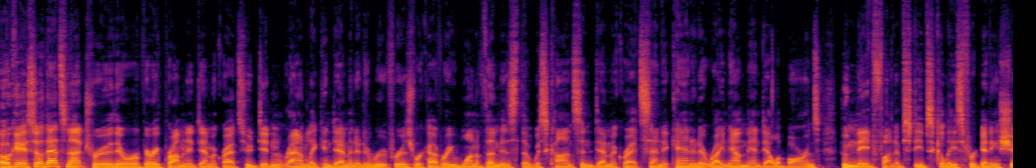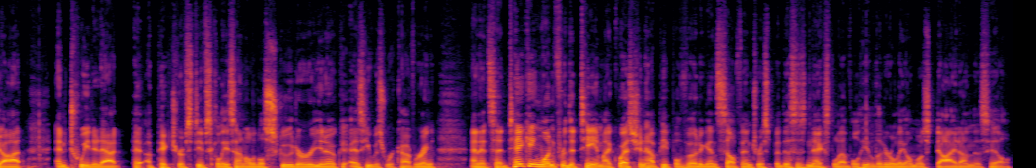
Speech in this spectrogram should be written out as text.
Okay, so that's not true. There were very prominent Democrats who didn't roundly condemn it and root for his recovery. One of them is the Wisconsin Democrat Senate candidate right now, Mandela Barnes, who made fun of Steve Scalise for getting shot and tweeted out a picture of Steve Scalise on a little scooter, you know, as he was recovering. And it said, taking one for the team. I question how people vote against self-interest, but this is next level. He literally almost died on this hill.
